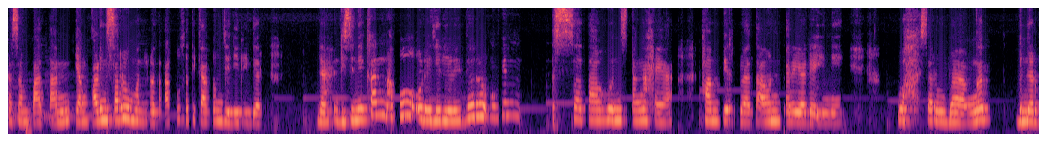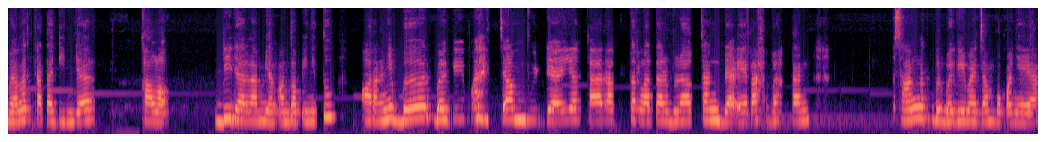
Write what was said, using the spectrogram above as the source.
kesempatan yang paling seru menurut aku ketika aku menjadi leader. Nah, di sini kan aku udah jadi leader mungkin setahun setengah ya, hampir dua tahun periode ini. Wah, seru banget. Bener banget kata Dinda, kalau di dalam yang on top ini tuh orangnya berbagai macam budaya, karakter, latar belakang, daerah, bahkan sangat berbagai macam pokoknya ya.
